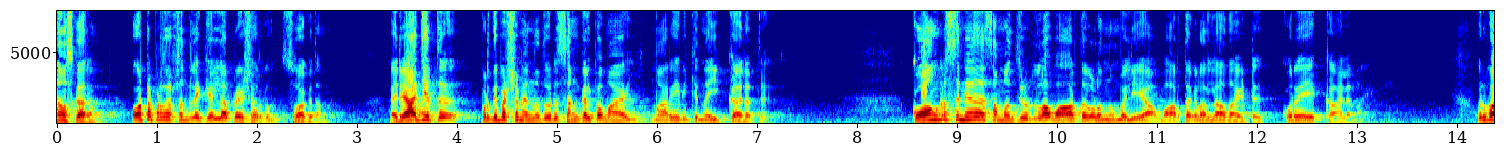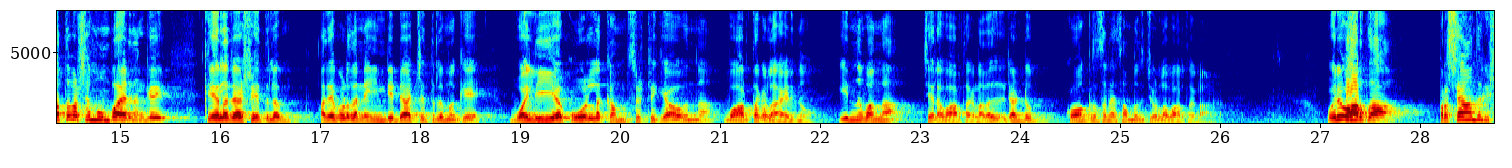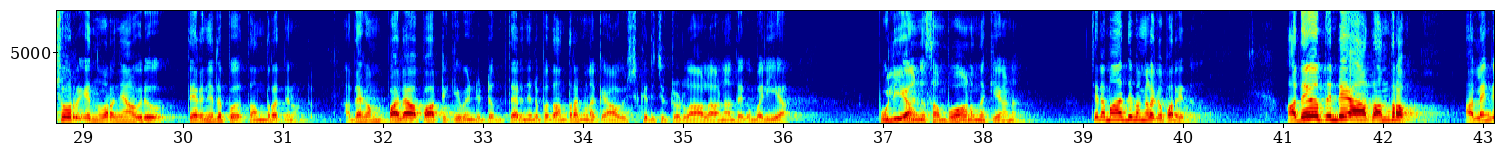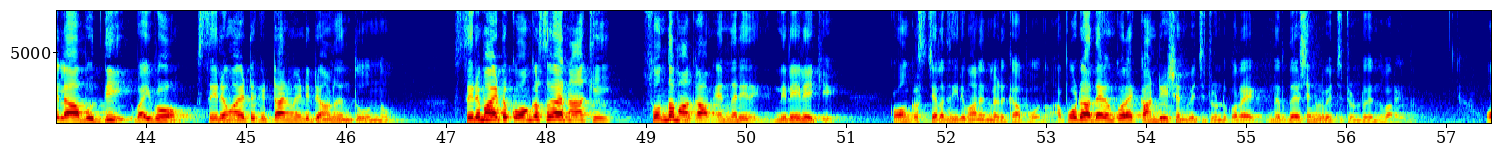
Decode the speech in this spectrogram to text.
നമസ്കാരം. ഓട്ടപ്രദർശനത്തിലേക്ക് എല്ലാ പ്രേക്ഷകർക്കും സ്വാഗതം. രാജ്യത്ത് പ്രതിപക്ഷം എന്നതൊരു സങ്കല്പമായി മാറിയിരിക്കുന്ന ഇക്കാലത്ത്. കോൺഗ്രസിനെ സംബന്ധിച്ചിട്ടുള്ള വാർത്തകളൊന്നും വലിയ വാർത്തകളല്ലാതായിട്ട് കുറേ കാലമായി. ഒരു പത്ത് വർഷം മുമ്പായിരുന്നെങ്കിൽ കേരള രാഷ്ട്രീയത്തിലും അതേപോലെ തന്നെ ഇന്ത്യൻ രാഷ്ട്രീയത്തിലുമൊക്കെ വലിയ കോളിളക്കം സൃഷ്ടിക്കാവുന്ന വാർത്തകളായിരുന്നു. ഇന്ന് വന്ന ചില വാർത്തകൾ. അത് രണ്ടും കോൺഗ്രസിനെ സംബന്ധിച്ചുള്ള വാർത്തകളാണ്. ഒരു വാർത്ത പ്രശാന്ത് കിഷോർ എന്ന് പറഞ്ഞ ഒരു തെരഞ്ഞെടുപ്പ് തന്ത്രജ്ഞനുണ്ട്. അദ്ദേഹം പല പാർട്ടിക്ക് വേണ്ടിയിട്ടും തെരഞ്ഞെടുപ്പ് തന്ത്രങ്ങളൊക്കെ ആവിഷ്കരിച്ചിട്ടുള്ള ആളാണ്. അദ്ദേഹം വലിയ പുലിയാണ് സംഭവമാണെന്നൊക്കെയാണ് ചില മാധ്യമങ്ങളൊക്കെ പറയുന്നത്. അദ്ദേഹത്തിന്റെ ആ തന്ത്രം അല്ലെങ്കിൽ ആ ബുദ്ധി വൈഭവം സ്ഥിരമായിട്ട് കിട്ടാൻ വേണ്ടിയിട്ടാണ് എന്ന് തോന്നുന്നു. സ്ഥിരമായിട്ട് കോൺഗ്രസ്സുകാരനാക്കി സ്വന്തമാക്കാം എന്ന നിലയിലേക്ക് കോൺഗ്രസ് ചില തീരുമാനങ്ങൾ എടുക്കാൻ പോകുന്നു. അപ്പോഴും അദ്ദേഹം കുറേ കണ്ടീഷൻ വെച്ചിട്ടുണ്ട് കുറേ നിർദ്ദേശങ്ങൾ വെച്ചിട്ടുണ്ട് എന്ന് പറയുന്നു.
